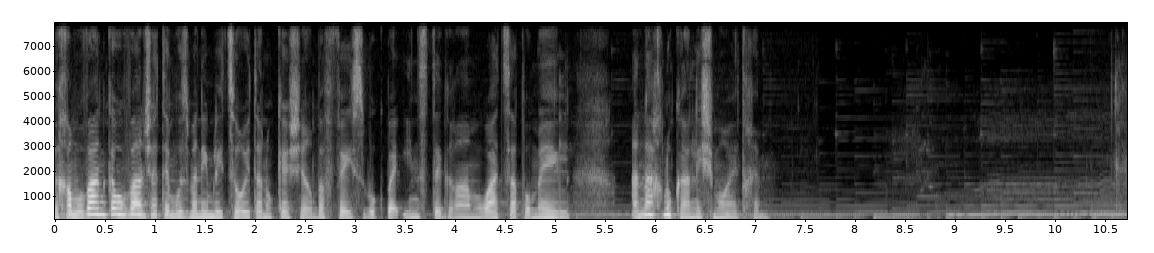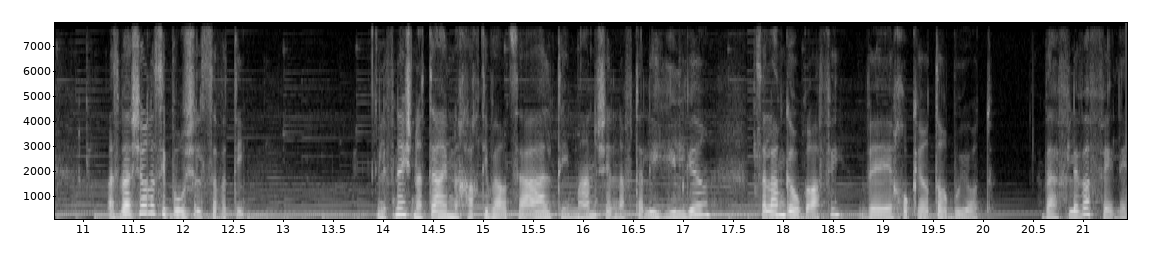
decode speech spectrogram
וכמובן, כמובן שאתם מוזמנים ליצור איתנו קשר בפייסבוק, באינסטגרם, וואטסאפ או מייל. אנחנו כאן לשמוע אתכם. אז באשר לסיפור של סבתי, לפני שנתיים נכחתי בהרצאה על תימן של נפתלי הילגר, צלם גיאוגרפי וחוקר תרבויות, והפלא ופלא,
